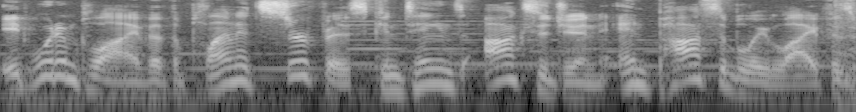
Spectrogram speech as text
it would imply that the planet's surface contains oxygen and possibly life as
